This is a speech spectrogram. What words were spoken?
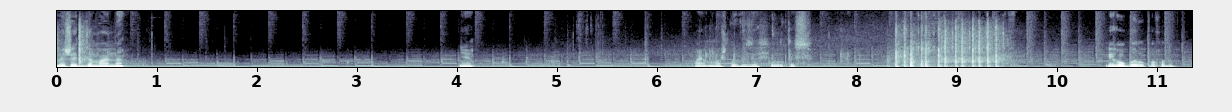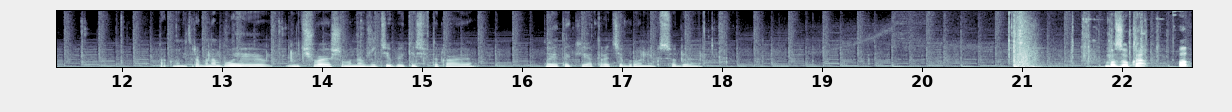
Біжить до мене. Ні. Має можливість захилитись. Його вбили, походу. Так, мені треба набої. Відчуваю, що мене в житті якийсь втикає. Та й таке, третій бронік сюди. Базука. Оп.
